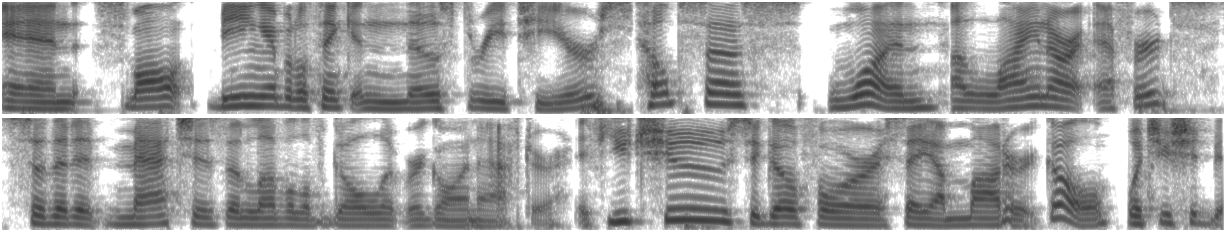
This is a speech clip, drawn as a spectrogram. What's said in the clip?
And small, being able to think in those three tiers helps us, one, align our efforts so that it matches the level of goal that we're going after. If you choose to go for, say, a moderate goal, what you should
